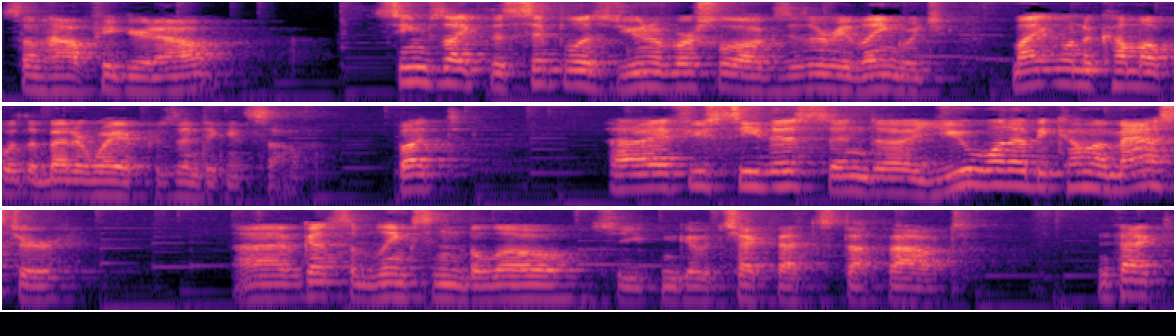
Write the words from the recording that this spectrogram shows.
somehow figure it out. Seems like the simplest universal auxiliary language might want to come up with a better way of presenting itself. But uh, if you see this and uh, you want to become a master, I've got some links in below so you can go check that stuff out. In fact,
